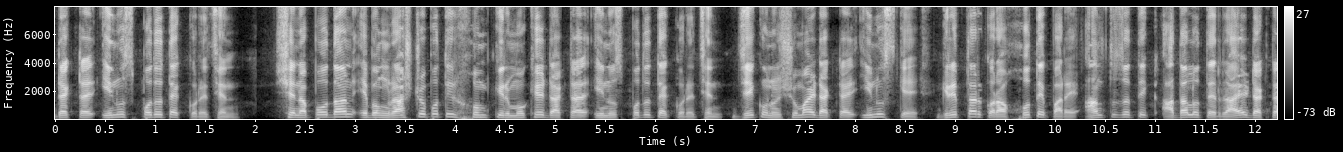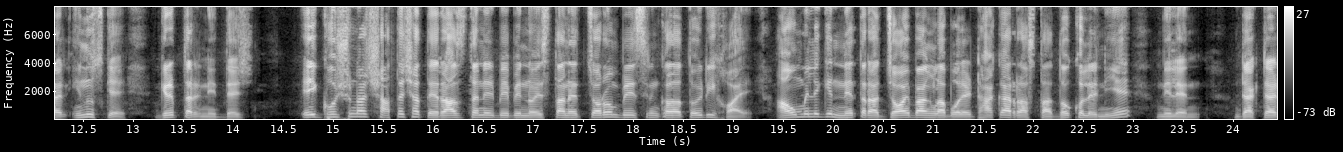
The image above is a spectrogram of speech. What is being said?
ডাক্তার ইনুস পদত্যাগ করেছেন। সেনাপ্রধান এবং রাষ্ট্রপতির হুমকির মুখে ডাক্তার ইনুস পদত্যাগ করেছেন। যে কোনো সময় ডাক্তার ইনুসকে গ্রেপ্তার করা হতে পারে। আন্তর্জাতিক আদালতের রায়ে ডাক্তার ইনুসকে গ্রেপ্তারের নির্দেশ। এই ঘোষণার সাথে সাথে রাজধানীর বিভিন্ন স্থানে চরম বিশৃঙ্খলা তৈরি হয়। আওয়ামী লীগের নেতারা জয় বাংলা বলে ঢাকার রাস্তা দখলে নিয়ে নিলেন। ডাক্তার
